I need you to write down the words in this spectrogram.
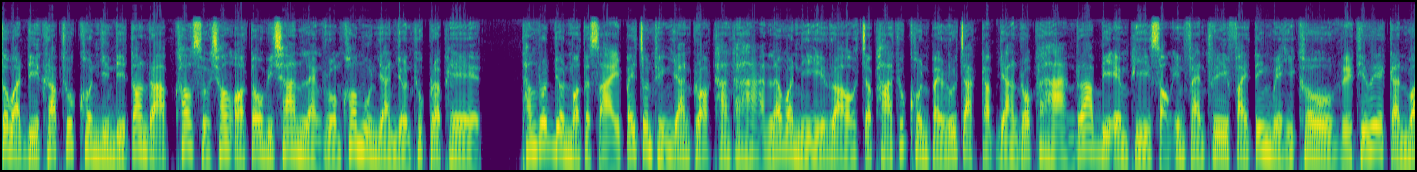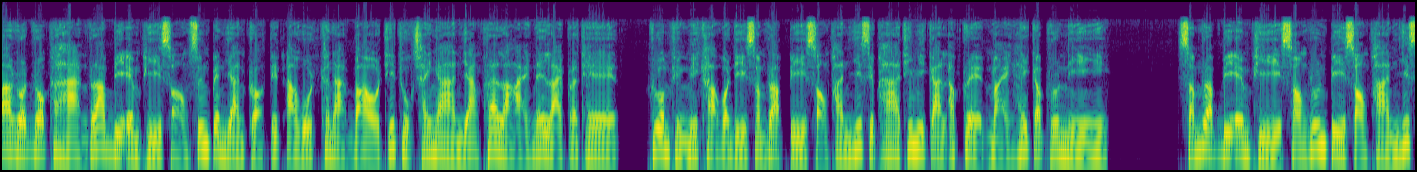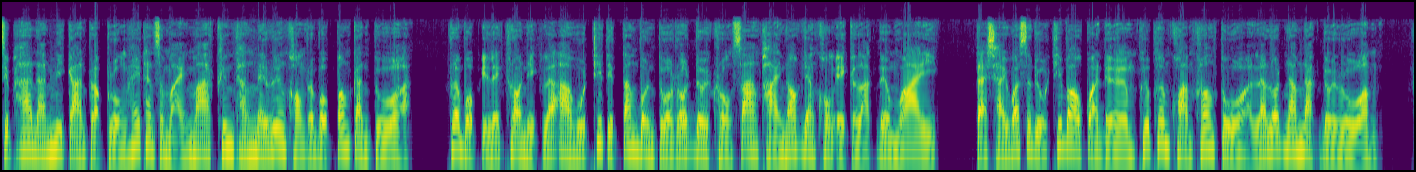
สวัสดีครับทุกคนยินดีต้อนรับเข้าสู่ช่องออโตวิชั่นแหล่งรวมข้อมูลยานยนต์ทุกประเภท ทั้งรถยนต์มอเตอร์ไซค์ไปจนถึงยานเกราะทางทหาร และวันนี้เราจะพาทุกคนไปรู้จักกับยานรบทหารราบ BMP-2 Infantry Fighting Vehicle หรือที่เรียกกันว่ารถรบทหารราบ BMP-2 ซึ่งเป็นยานเกราะติดอาวุธขนาดเบาที่ถูกใช้งานอย่างแพร่หลายในหลายประเทศ รวมถึงมีข่าววดีสำหรับปี 2025 ที่มีการอัปเกรดใหม่ให้กับรุ่นนี้ สำหรับ BMP 2 รุ่นปี 2025 นั้นมีการปรับปรุงให้ทันสมัยมากขึ้นทั้งในเรื่องของระบบป้องกันตัว ระบบอิเล็กทรอนิกส์และอาวุธที่ติดตั้งบนตัวรถโดยโครงสร้างภายนอกยังคงเอกลักษณ์เดิมไว้ แต่ใช้วัสดุที่เบากว่าเดิมเพื่อเพิ่มความคล่องตัวและลดน้ำหนักโดยรวม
